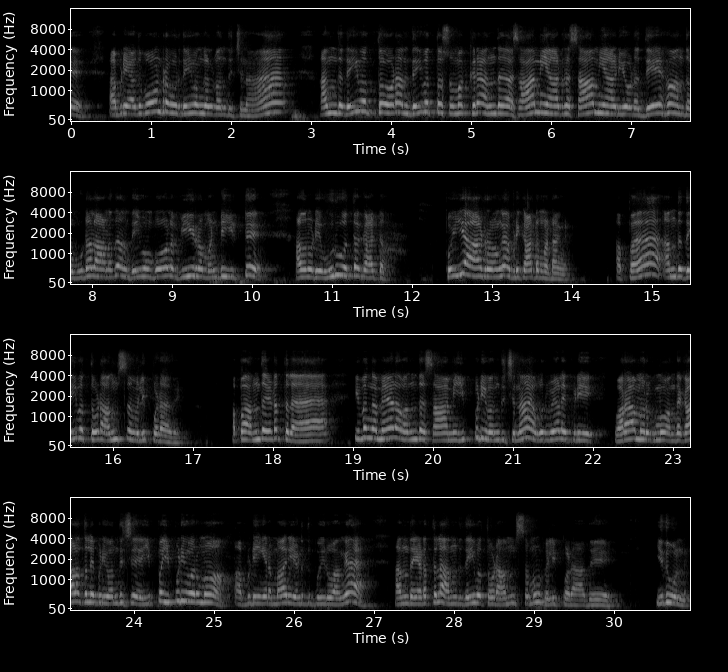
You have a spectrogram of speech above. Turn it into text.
அப்படி அது போன்ற ஒரு தெய்வங்கள் வந்துச்சுன்னா அந்த தெய்வத்தோட அந்த தெய்வத்தை சுமக்கிற அந்த சாமி ஆடுற சாமி ஆடியோட தேகம் அந்த உடலானது அந்த தெய்வம் போல வீரம் மண்டிக்கிட்டு அதனுடைய உருவத்தை காட்டும். பொய்யா ஆடுறவங்க அப்படி காட்ட மாட்டாங்க. அப்போ அந்த தெய்வத்தோட அம்சம் வெளிப்படாது. அப்போ அந்த இடத்துல இவங்க மேலே வந்த சாமி இப்படி வந்துச்சுன்னா ஒருவேளை இப்படி வராமல் இருக்குமோ அந்த காலத்தில் இப்படி வந்துச்சு இப்போ இப்படி வருமோ அப்படிங்கிற மாதிரி எடுத்து போயிடுவாங்க அந்த இடத்துல அந்த தெய்வத்தோட அம்சமும் வெளிப்படாது. இது ஒன்று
